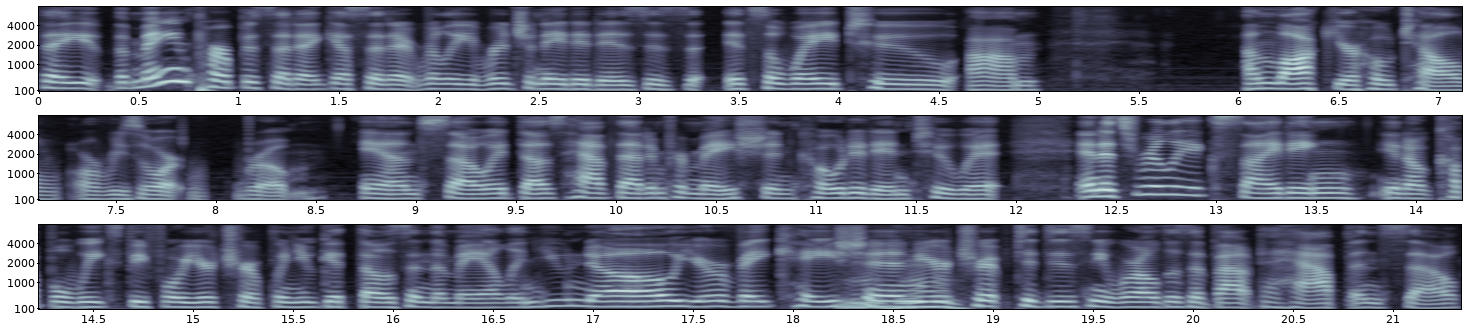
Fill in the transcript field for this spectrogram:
they the main purpose that I guess that it really originated is is it's a way to um, unlock your hotel or resort room. And so it does have that information coded into it. And it's really exciting, you know, a couple weeks before your trip when you get those in the mail and you know your vacation, your trip to Disney World is about to happen. So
